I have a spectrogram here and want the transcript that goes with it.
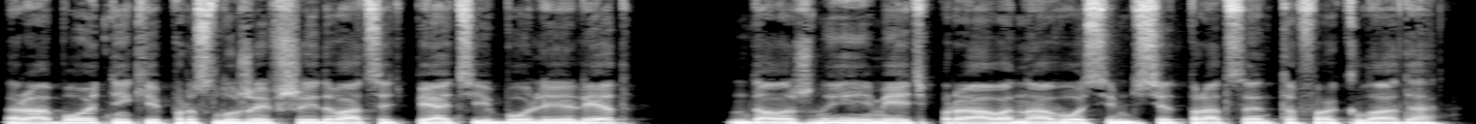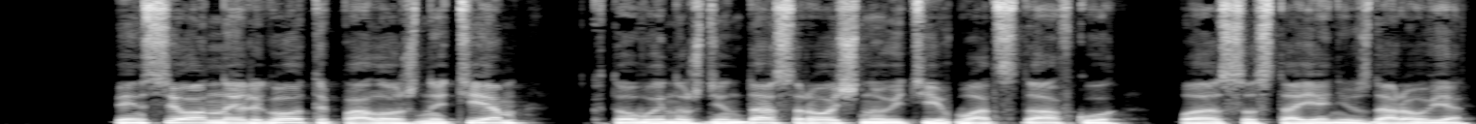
Работники, прослужившие 25 и более лет, должны иметь право на 80% оклада. Пенсионные льготы положены тем, кто вынужден досрочно уйти в отставку по состоянию здоровья.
